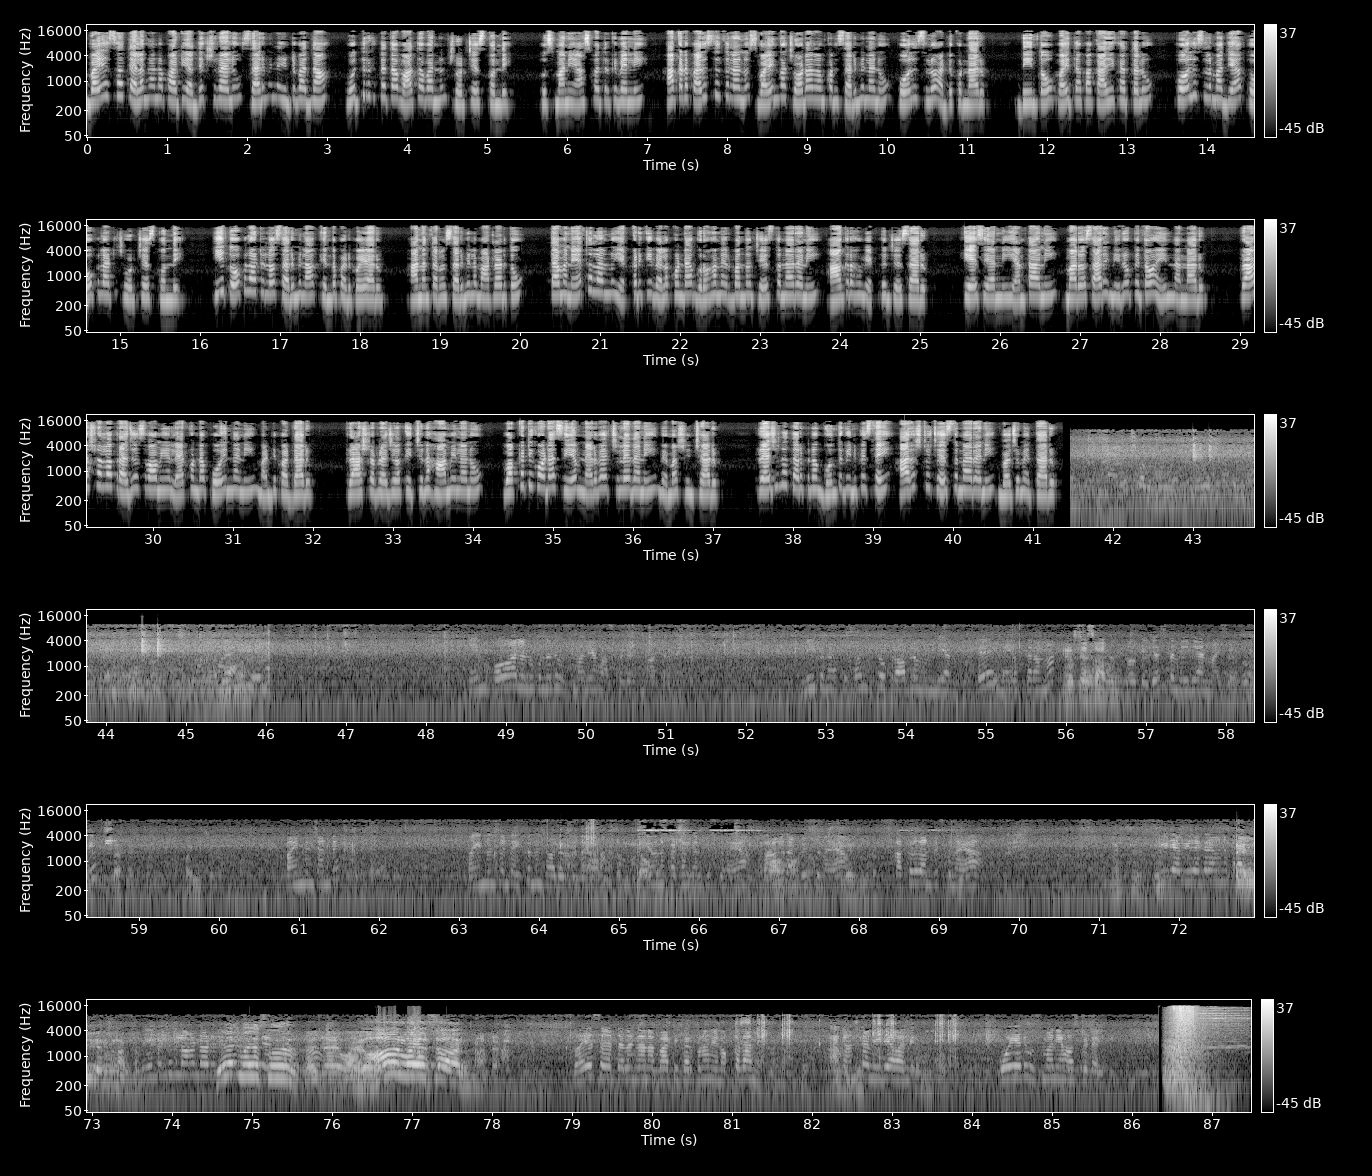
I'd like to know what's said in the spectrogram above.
YSR Telangana party అధ్యక్షురాలు శర్మిల ఇంటి వద్ద ఉద్రిక్తత వాతావరణం చోటు చేసుకుంది. ఉస్మాని ఆసుపత్రికి వెళ్ళి అక్కడ పరిస్థితులను స్వయంగా చూడాలనుకున్న శర్మిలను పోలీసులు అడ్డుకున్నారు. దీంతో వైతాపా కార్యకర్తలు పోలీసుల మధ్య తోపులాట చోటు చేసుకుంది. ఈ తోపులాటలో శర్మిల కింద పడిపోయారు. అనంతరం శర్మిల మాట్లాడుతూ తమ నేతలను ఎక్కడికి వెళ్ళకుండా గృహ నిర్బంధం చేస్తున్నారని ఆగ్రహం వ్యక్తం చేశారు. కేసీఆర్ని ఎంత అని మరోసారి నిరూపితం అయిందన్నారు. రాష్ట్రంలో ప్రజాస్వామ్యం లేకుండా పోయిందని మండిపడ్డారు. రాష్ట్ర ప్రజలకు ఇచ్చిన హామీలను ఒక్కటి కూడా సీఎం నెరవేర్చలేదని విమర్శించారు. ప్రజల తరపున గొంతు వినిపిస్తే అరెస్టు చేస్తున్నారని ధ్వజమెత్తారు. మేము పోవాలనుకున్నది ఉస్మానియా హాస్పిటల్కి మాత్రమే. మీకు నా సిబ్బందితో ప్రాబ్లం ఉంది అనుకుంటే మీరు వస్తారమ్మా? Okay just media and myself okay పైన నుంచి అంటే? పైన నుంచి అంటే ఎక్కడి నుంచి ఆర్డర్స్ ఉన్నాయా? ఏమైనా కట్టలు కనిపిస్తున్నాయా? రాళ్ళు కనిపిస్తున్నాయా? కత్తులు కనిపిస్తున్నాయా? మీడియా మీ దగ్గర ఏమైనా? మేము ఎందుకు ఆర్డర్ వైఎస్ఆర్ తెలంగాణ పార్టీ తరఫున నేను ఒక్కదాన్ని. అంతా మీడియా వాళ్ళే. పోయేది ఉస్మానియా హాస్పిటల్కి.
